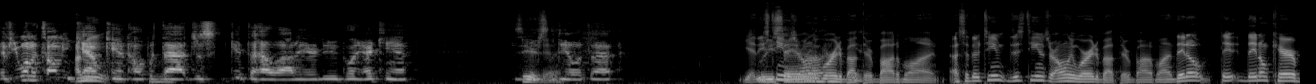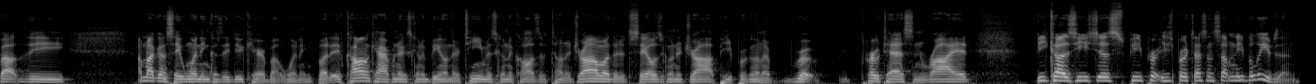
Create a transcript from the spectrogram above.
If you want to tell me I mean- can't help with that, just get the hell out of here, dude. Like I can't Seriously. deal with that. Yeah, these teams are only Ron? worried about Yeah. their bottom line. I said their team. These teams are only worried about their bottom line. They don't. They, they don't care about the. I'm not going to say winning because they do care about winning. But if Colin Kaepernick is going to be on their team, it's going to cause a ton of drama. Their sales are going to drop. People are going to ro- protest and riot because he's just he pro- he's protesting something he believes in.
